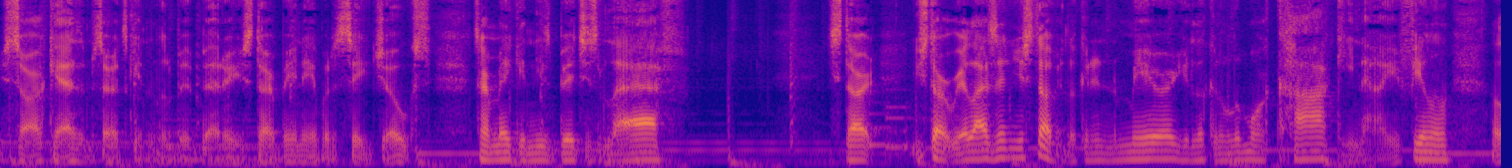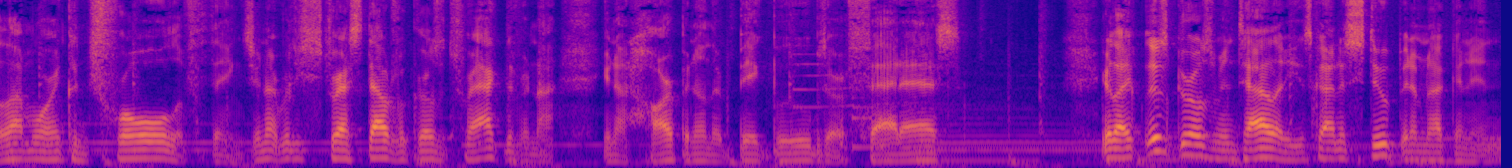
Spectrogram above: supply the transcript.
your sarcasm starts getting a little bit better. You start being able to say jokes, start making these bitches laugh. You start you start realizing your stuff. You're looking in the mirror, you're looking a little more cocky now. You're feeling a lot more in control of things. You're not really stressed out if a girl's attractive or not. You're not harping on their big boobs or a fat ass. You're like, this girl's mentality is kind of stupid. I'm not gonna,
